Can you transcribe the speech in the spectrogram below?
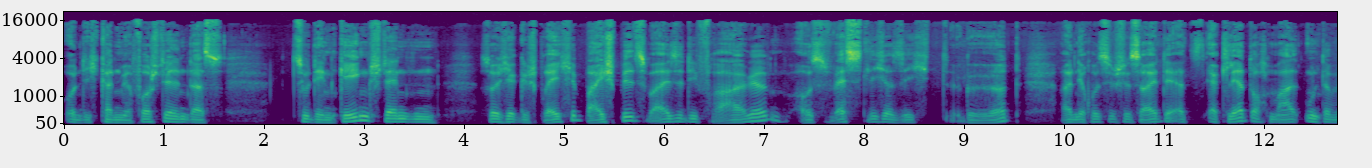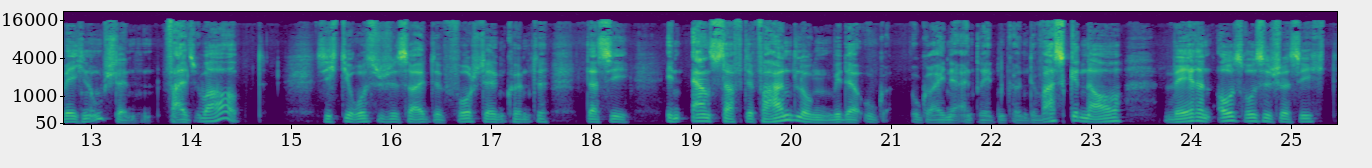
Und ich kann mir vorstellen, dass zu den Gegenständen solcher Gespräche beispielsweise die Frage aus westlicher Sicht gehört an die russische Seite, erklärt doch mal, unter welchen Umständen, falls überhaupt, sich die russische Seite vorstellen könnte, dass sie in ernsthafte Verhandlungen mit der Ukraine eintreten könnte. Was genau wären aus russischer Sicht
